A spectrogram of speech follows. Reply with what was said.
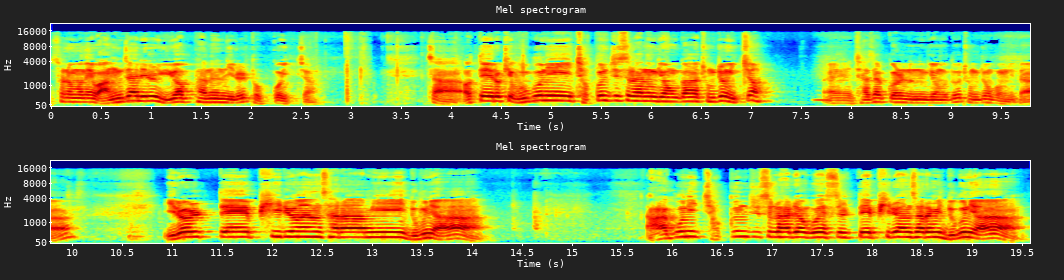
솔로몬의 왕자리를 위협하는 일을 돕고 있죠. 자, 어때 이렇게 우군이 적군 짓을 하는 경우가 종종 있죠? 예, 자살골을 넣는 경우도 종종 봅니다. 이럴 때 필요한 사람이 누구냐? 아군이 적군 짓을 하려고 했을 때 필요한 사람이 누구냐?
